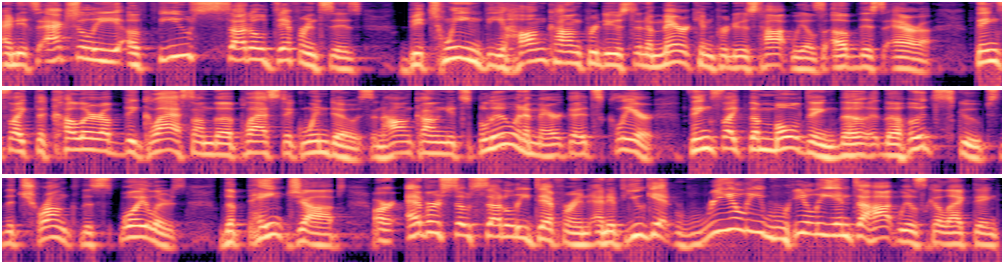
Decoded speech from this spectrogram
and it's actually a few subtle differences between the Hong Kong produced and American produced Hot Wheels of this era. Things like the color of the glass on the plastic windows. In Hong Kong, it's blue. In America, it's clear. Things like the molding, the, the hood scoops, the trunk, the spoilers, the paint jobs are ever so subtly different. And if you get really, really into Hot Wheels collecting,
